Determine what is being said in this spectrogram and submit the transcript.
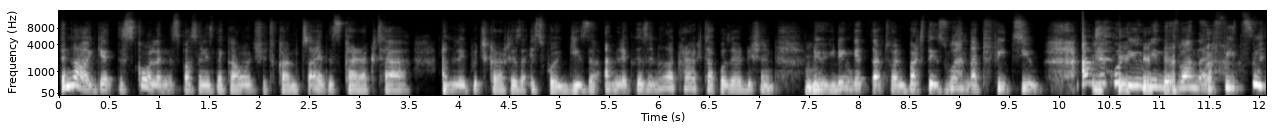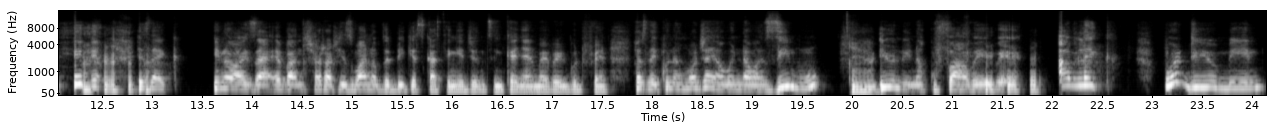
then now I get this call, and this person is like, I want you to come try this character. I'm like, which character is that? It's for Giza. I'm like, there's another character for the audition. No, hmm. you didn't get that one, but there's one that fits you. I'm like, what do you mean there's one that fits me? He's like, you know, Isaiah Evans, shout out, he's one of the biggest casting agents in Kenya and my very good friend. So I was like, kuna moja ya wenda wazimu, mm-hmm. hiyo ndo inakufaa wewe. I'm like, what do you mean?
